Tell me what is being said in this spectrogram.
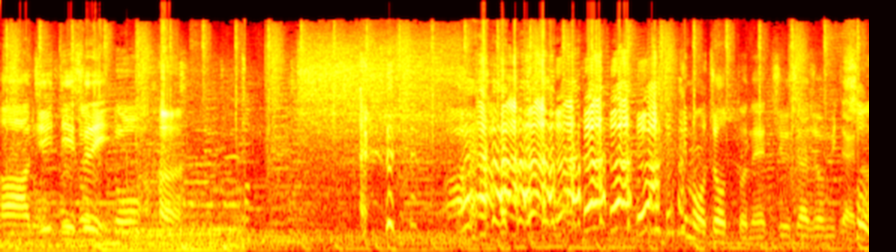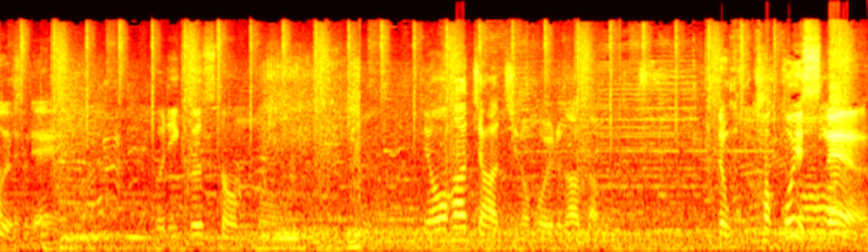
あー GT3 い。はでもちょっとね駐車場みたいになってて。そうですブリクストンの。488のホイールなんだろう。いでもかっこいいですね。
